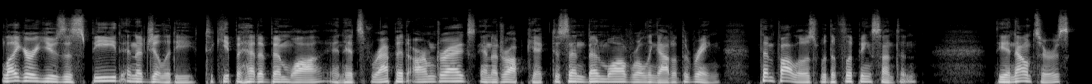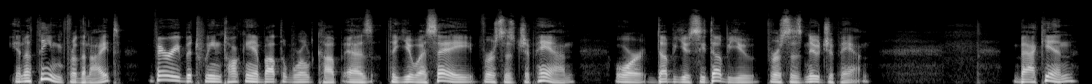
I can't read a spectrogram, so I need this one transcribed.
Liger uses speed and agility to keep ahead of Benoit and hits rapid arm drags and a drop kick to send Benoit rolling out of the ring, then follows with a flipping senton. The announcers, in a theme for the night, vary between talking about the World Cup as the USA versus Japan or WCW versus New Japan. Back in,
